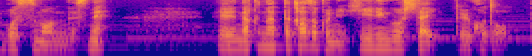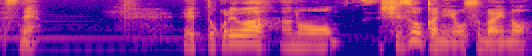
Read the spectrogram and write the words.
ご質問ですね。えー亡くなった家族にヒーリングをしたいということですね。えっと、これは、あの、静岡にお住まいの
